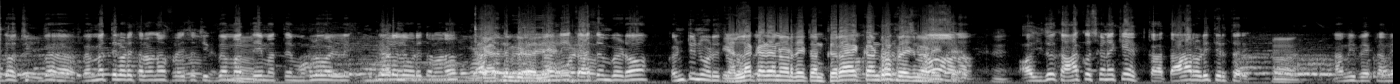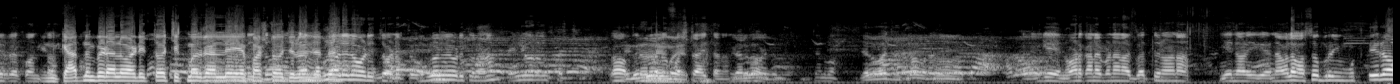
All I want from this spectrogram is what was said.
ಇದು ಚಿಕ್ಕ ಬೆ- ಬೆಮ್ಮತ್ತಿಲಿ ಹೊಡಿತಲ್ಲಣ್ಣ ಫ್ರೈಸ್ ಚಿಕ್ಕ ಬೆಮ್ಮತ್ತಿ ಮತ್ತೆ ಮುಗ್ಳುವಳ್ಳಿ ಮುಗ್ಳುವಳ್ಳಿ ಕ್ಯಾತಂಬೀಡಲ್ಲಿ. ಕ್ಯಾತಂಬೇಡು ಕಂಟಿನ್ಯೂ ಹೊಡಿತು ಎಲ್ಲಾ ಕಡೆ ನೋಡ್ದೈತೆ ಒಂದ್ ಕರ ಹಾಕೊಂಡ್ರು ಪ್ರೈಸ್ ಮಾಡಿ ಇದಕ್ಕೆ ಹಾಕೋಸ್ಕೊಳಕ್ಕೆ ತಾರ್ ಹೊಡಿತಿರ್ತಾರೆ. ನಮಿಗ್ ಬೇಕು ಬೇಕು ಅಂತ. ಇನ್ ಕ್ಯಾತ್ನ ಬಿಡಲು ಹೊಡಿತ್ತು ಚಿಕ್ಕಮದ್ರಲ್ಲಿ ಫಸ್ಟ್ ಜಲನ್ ಜೊತೆ. ಬೆಂಗಳೂರಲ್ಲಿ ಹೊಡಿತು ಅಣ್ಣ. ಮುಗ್ಳುವಳ್ಳಿ ಹೊಡಿತಲ್ಲಣ್ಣ ಬೆಂಗಳೂರಲ್ಲಿ ಫಸ್ಟ್ ಆಯ್ತಣ್ಣ. ಹಂಗೆ ನೋಡ್ಕೊಂಡ ಬಿಡೋಣ ಗೊತ್ತು ನೋಡೋಣ. ಏನ್ ನೋಡಿ ಈಗ ನಾವೆಲ್ಲ ಹೊಸೊಬ್ರು ಹಿಂಗ್ ಮುಟ್ಟಿರೋ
